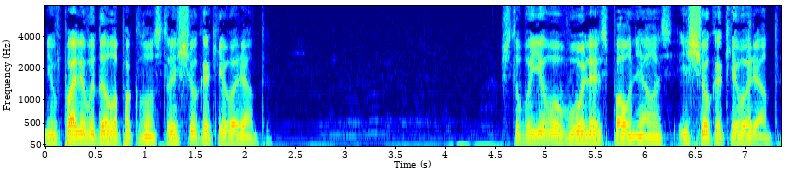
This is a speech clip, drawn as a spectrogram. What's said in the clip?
не впали в идолопоклонство. Еще какие варианты? Чтобы его воля исполнялась. Еще какие варианты?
